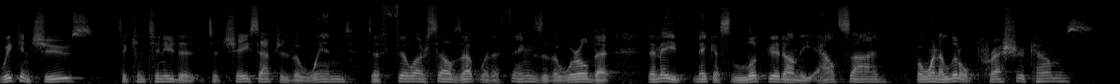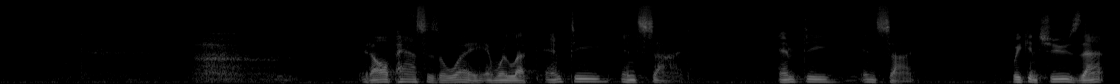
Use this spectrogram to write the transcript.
we can choose to continue to, to chase after the wind, to fill ourselves up with the things of the world that, that may make us look good on the outside, but when a little pressure comes, it all passes away and we're left empty inside. Empty inside. We can choose that,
